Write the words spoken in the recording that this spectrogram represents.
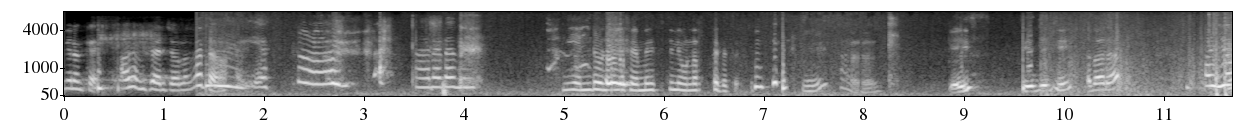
ഇങ്ങനൊക്കെ അത് സംസാരിച്ചോളൂ കേട്ടോ. ആരാടാ നീ? നീ എന്റെ ഉള്ളിൽ ഫെമിനിസ്റ്റിനെ ഉണർത്തരുത്. അതാരാ? അയ്യോ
